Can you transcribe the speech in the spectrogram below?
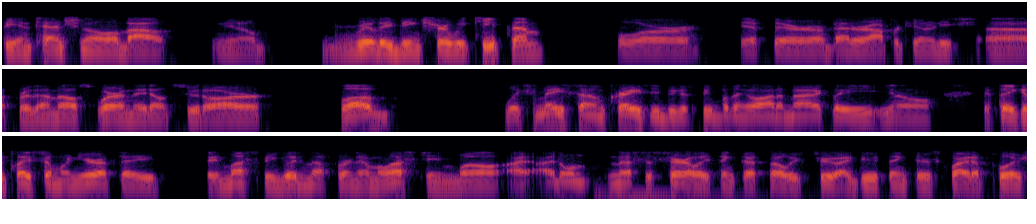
be intentional about you know really being sure we keep them, or if there are better opportunities uh, for them elsewhere and they don't suit our club, which may sound crazy because people think automatically, you know, if they could play somewhere in Europe, they they must be good enough for an MLS team. Well, I, I don't necessarily think that's always true. I do think there's quite a push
